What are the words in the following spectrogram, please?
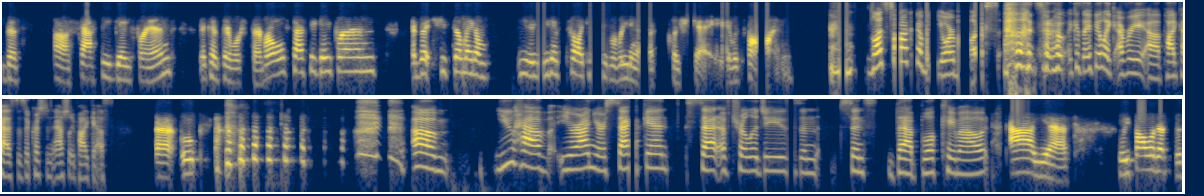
the uh, sassy gay friend because there were several sassy gay friends, but she still made them. You know, you didn't feel like you were reading a cliche. It was fun. Let's talk about your books, so because I feel like every uh, podcast is a Kristen Ashley podcast. Uh, oops. um, you have you're on your second set of trilogies, and since that book came out, Ah, yes. We followed up the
